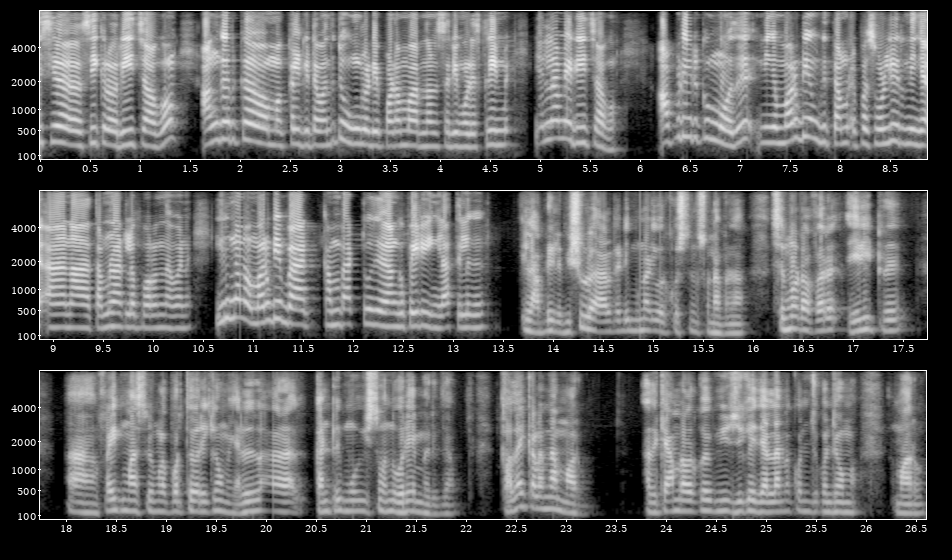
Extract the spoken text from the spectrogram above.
ஈஸியாக சீக்கிரம் ரீச் ஆகும். அங்கே இருக்க மக்கள்கிட்ட வந்துட்டு உங்களுடைய படமாக இருந்தாலும் சரி உங்களுடைய ஸ்க்ரீன் எல்லாமே ரீச் ஆகும். அப்படி இருக்கும்போது நீங்கள் மறுபடியும் இப்படி தமிழ் இப்போ சொல்லியிருந்தீங்க நான் தமிழ்நாட்டில் பிறந்தவன். இருந்தாலும் மறுபடியும் பேக் கம் பேக் டு அங்கே போயிடுவீங்களா தெலுங்கு? இல்லை அப்படி இல்லை. விஷுவல் ஆல்ரெடி முன்னாடி ஒரு கொஸ்டின் சொன்ன அப்படி தான் சினிமாட்டோஃபர் எடிட்ரு ஃபைட் மாஸ்டர் இவங்களை பொறுத்த வரைக்கும் எல்லா கண்ட்ரி மூவிஸும் வந்து ஒரே மாதிரி தான் கதை கலந்தான் மாறும். அது கேமரா ஒர்க்கு மியூசிக்கு இது எல்லாமே கொஞ்சம் கொஞ்சம் மாறும்.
